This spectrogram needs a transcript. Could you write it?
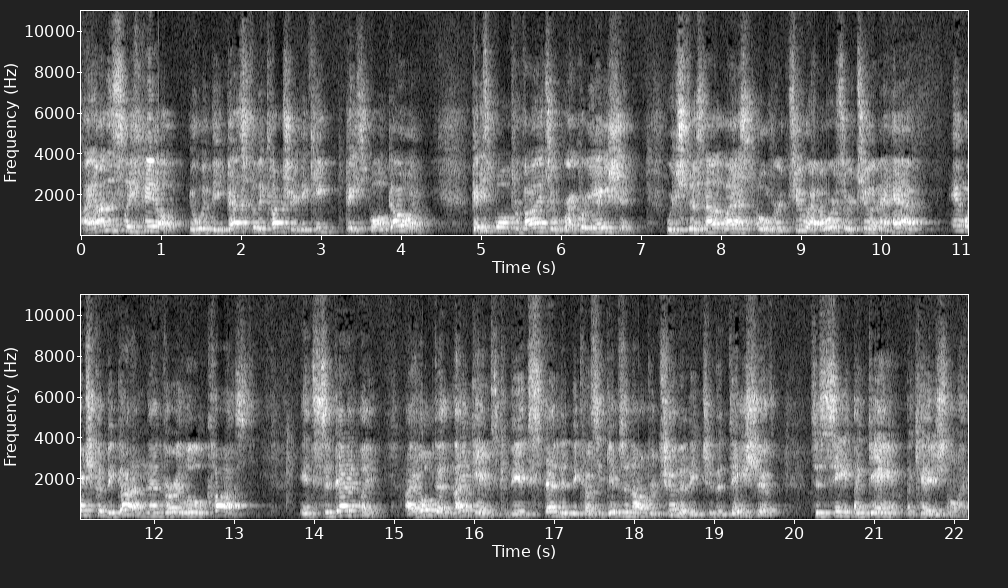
I honestly feel it would be best for the country to keep baseball going. Baseball provides a recreation which does not last over two hours or two and a half, and which could be gotten at very little cost. Incidentally, I hope that night games could be extended because it gives an opportunity to the day shift to see a game occasionally.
